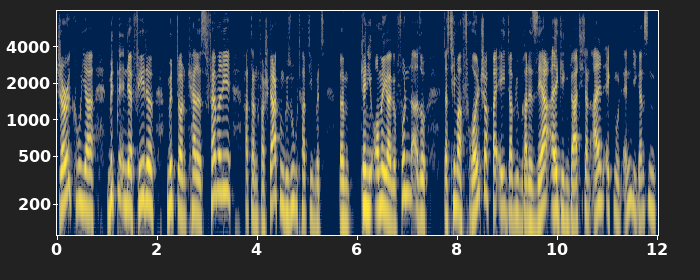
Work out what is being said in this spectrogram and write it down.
Jericho ja mitten in der Fehde mit Don Callis Family, hat dann Verstärkung gesucht, hat die mit ähm, Kenny Omega gefunden. Also das Thema Freundschaft bei AEW gerade sehr allgegenwärtig an allen Ecken und Enden. Die ganzen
